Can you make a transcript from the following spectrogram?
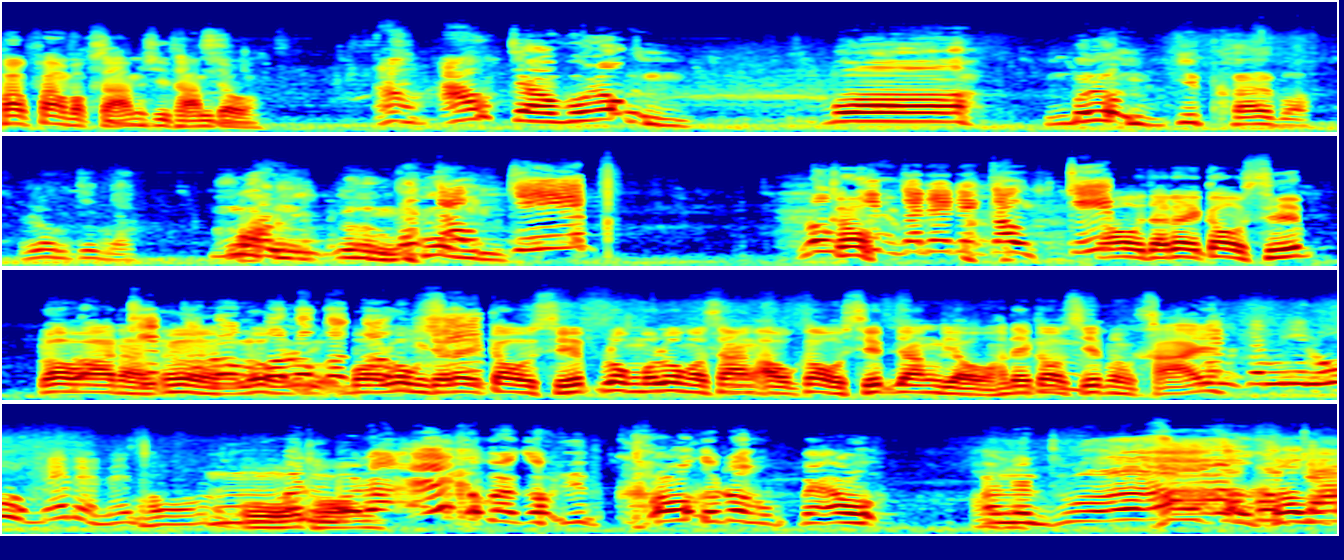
ฟังฟังบักสามสิถามเจ้า เอาเอาเจ้าบ่ลงบ่บ่ลงจิบใครบ่ลงจิบเนี่ยม่วนเออก็เก้าจิบลงเก้าจิบก็ได้ได้เก้าจิบเจ้าจะได้90 เราว่านั่นลงจิบเออก็ลงบ่ลงก็บ่ลง90จะได้90ลงบ่ลงก็สร้างเอา90อย่างเดียวให้ได้90มันขาย มันจะมีลูกได้เด่นในท้องโอ้มันท้องบ่ได้เอ้ยเขามาเกาหลีเขาก็ต้องไปเอาอันนั้นตัวเขาก็บ่จ้า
